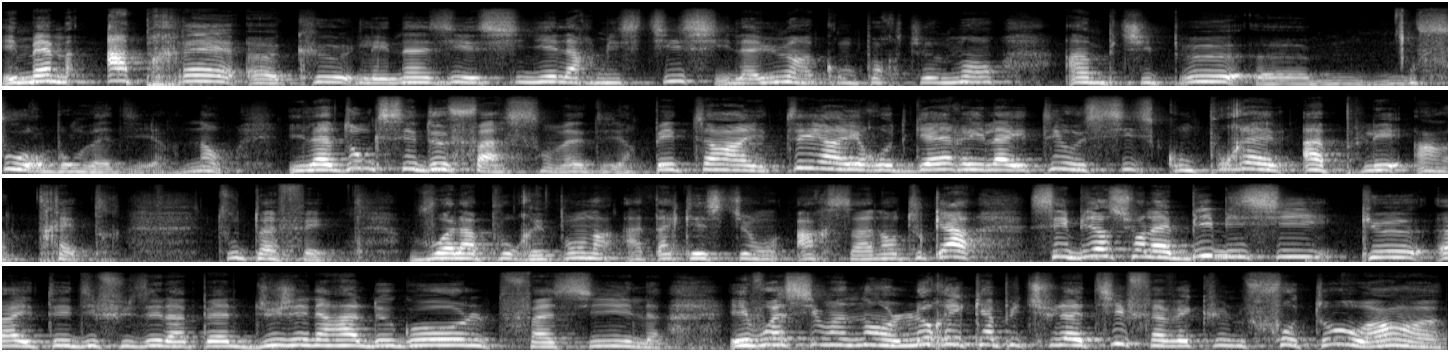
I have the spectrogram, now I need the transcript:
Et même après euh, que les nazis aient signé l'armistice, il a eu un comportement un petit peu euh, fourbe, on va dire. Non, il a donc ces deux faces, on va dire. Pétain a été un héros de guerre et il a été aussi ce qu'on pourrait appeler un traître. Tout à fait. Voilà pour répondre à ta question, Arsène. En tout cas, c'est bien sur la BBC que a été diffusé l'appel du général de Gaulle. Facile. Et voici maintenant le récapitulatif avec une photo hein,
